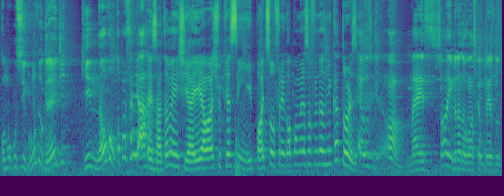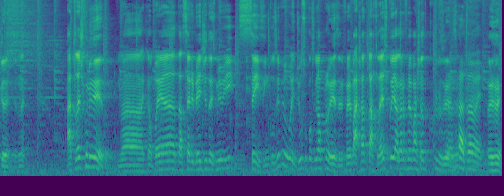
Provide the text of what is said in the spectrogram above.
como o segundo grande que não voltou pra Série A. Exatamente. E aí eu acho que assim, e pode sofrer igual o Palmeiras sofreu em 2014. É, os, ó, mas só lembrando algumas campanhas dos grandes, né? Atlético Mineiro, na campanha da Série B de 2006. Inclusive o Edilson conseguiu a proeza. Ele foi rebaixado com o Atlético e agora foi rebaixado com o Cruzeiro. né? Exatamente. Pois é.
